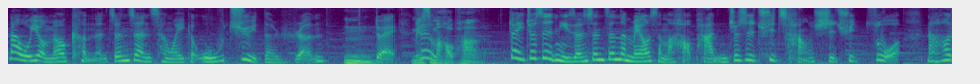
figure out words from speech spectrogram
那我有没有可能真正成为一个无惧的人？嗯，对，没什么好怕的。对，就是你人生真的没有什么好怕，你就是去尝试去做，然后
